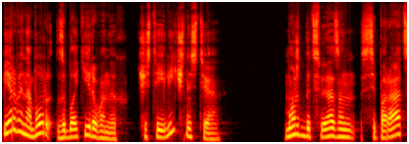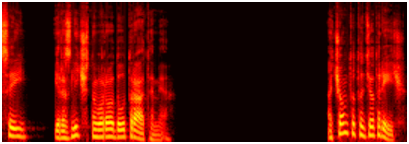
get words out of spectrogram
Первый набор заблокированных частей личности может быть связан с сепарацией и различного рода утратами. О чем тут идет речь?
